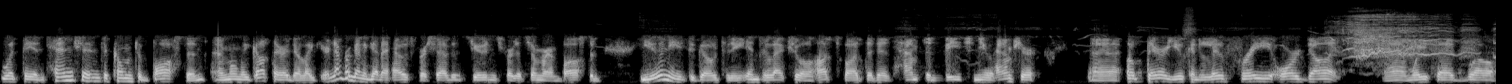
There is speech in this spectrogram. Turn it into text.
with the intention to come to Boston. And when we got there, they're like, "You're never going to get a house for seven students for the summer in Boston. You need to go to the intellectual hotspot that is Hampton Beach, New Hampshire. Uh, up there, you can live free or die." And we said, "Well."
